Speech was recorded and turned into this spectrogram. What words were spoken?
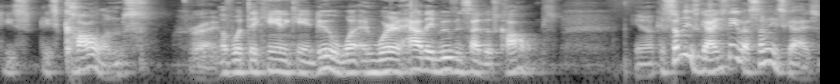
these these columns Right. of what they can and can't do and what and where how they move inside those columns. You know, because some of these guys, you think about some of these guys,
